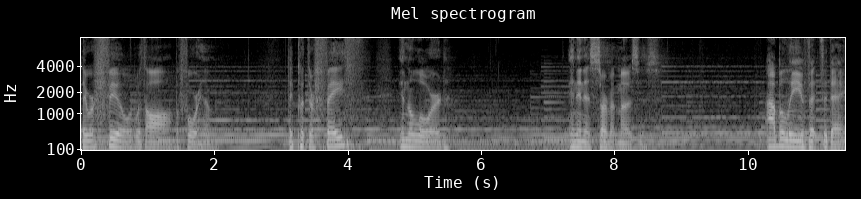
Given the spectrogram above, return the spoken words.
they were filled with awe before him. They put their faith in the Lord and in his servant Moses. I believe that today,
